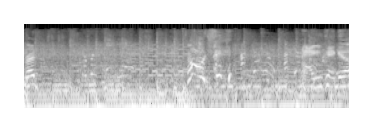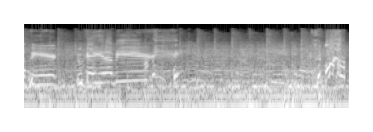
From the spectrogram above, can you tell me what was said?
Red. Oh, shit. Hey, you can't get up here. You can't get up here. Oh!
